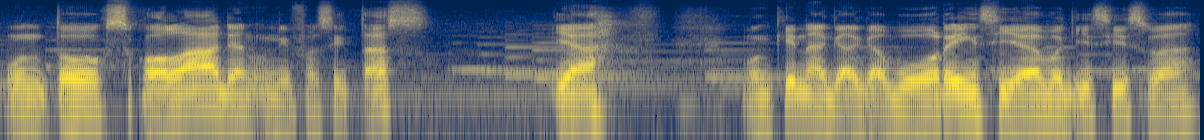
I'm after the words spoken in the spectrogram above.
Untuk sekolah dan universitas ya mungkin agak-agak boring sih ya bagi siswa.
